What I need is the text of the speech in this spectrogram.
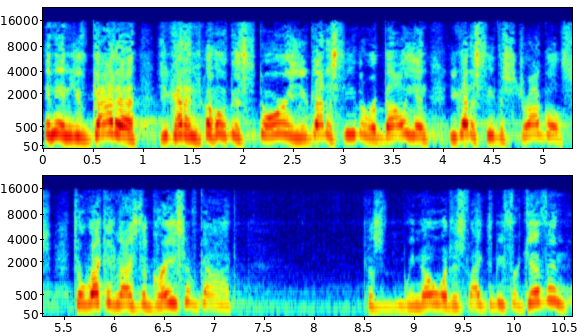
And, and you've got to you gotta know the story. You've got to see the rebellion. You've got to see the struggles to recognize the grace of God. Because we know what it's like to be forgiven.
